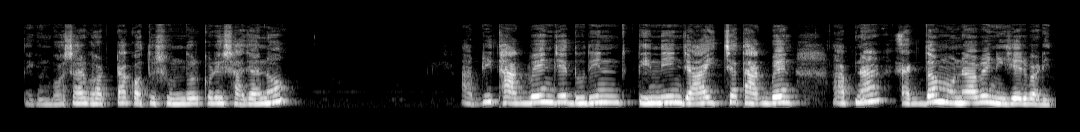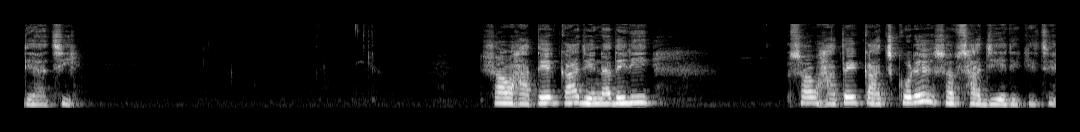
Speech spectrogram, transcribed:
দেখুন, বসার ঘরটা কত সুন্দর করে সাজানো। আপনি থাকবেন যে দুদিন, তিন দিন যা ইচ্ছা থাকবেন, আপনার একদম মনে হবে নিজের বাড়িতে আছি। সব হাতের কাজ, এনাদেরই সব হাতের কাজ করে সব সাজিয়ে রেখেছে।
